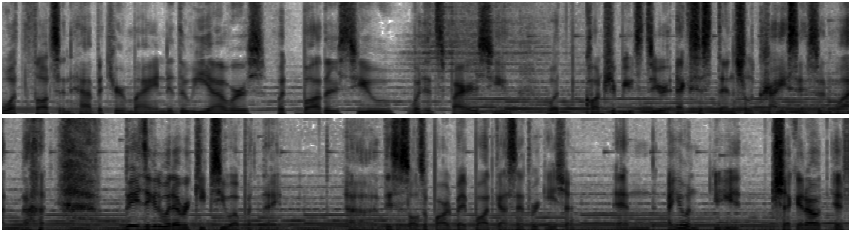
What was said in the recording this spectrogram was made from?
what thoughts inhabit your mind in the wee hours, what bothers you, what inspires you, what contributes to your existential crisis and whatnot. Basically, whatever keeps you up at night. Uh, this is also powered by Podcast Network Asia. And ayun, check it out if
